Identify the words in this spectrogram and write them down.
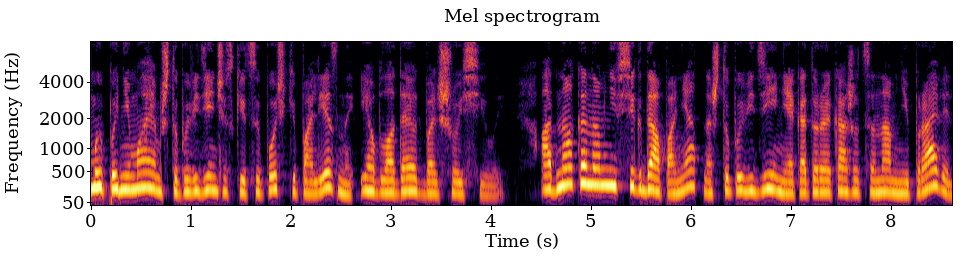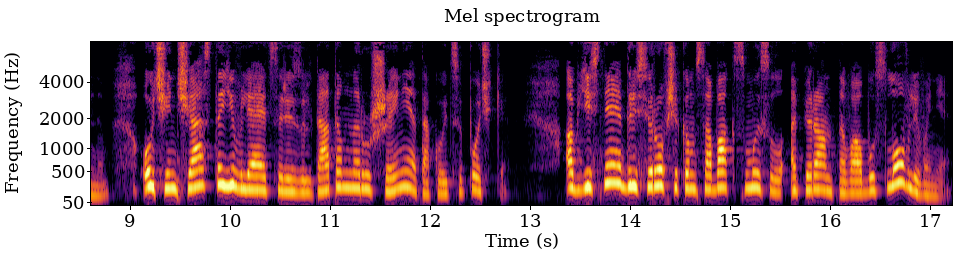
Мы понимаем, что поведенческие цепочки полезны и обладают большой силой. Однако нам не всегда понятно, что поведение, которое кажется нам неправильным, очень часто является результатом нарушения такой цепочки. Объясняя дрессировщикам собак смысл оперантного обусловливания,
